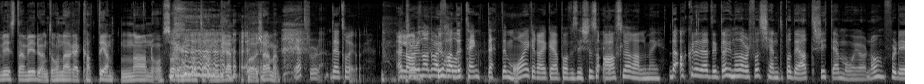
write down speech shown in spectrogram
vist den videoen til hun der kattejenten Nano, så hadde hun gått til angrep på skjermen? Jeg tror det. Det tror jeg òg. Tror Eller hun hadde hun hadde tenkt 'dette må jeg reagere på', hvis ikke så avslører alle meg. Det er akkurat det jeg tenkte. Hun hadde i hvert fall kjent på det at shit, jeg må gjøre noe. Fordi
